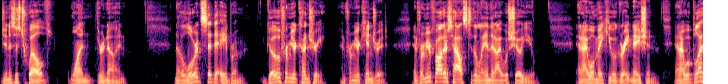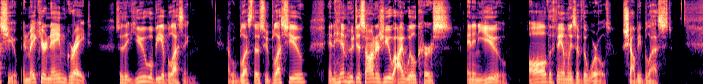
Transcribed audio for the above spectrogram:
Genesis 12, 1 through 9. Now the Lord said to Abram, Go from your country and from your kindred and from your father's house to the land that I will show you. And I will make you a great nation, and I will bless you and make your name great, so that you will be a blessing. I will bless those who bless you, and him who dishonors you I will curse. And in you all the families of the world shall be blessed.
